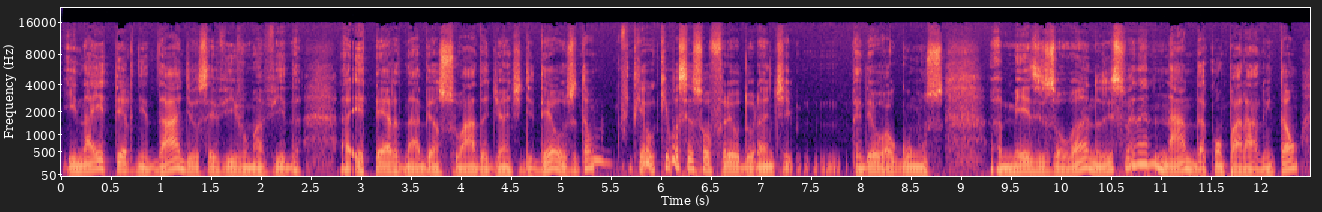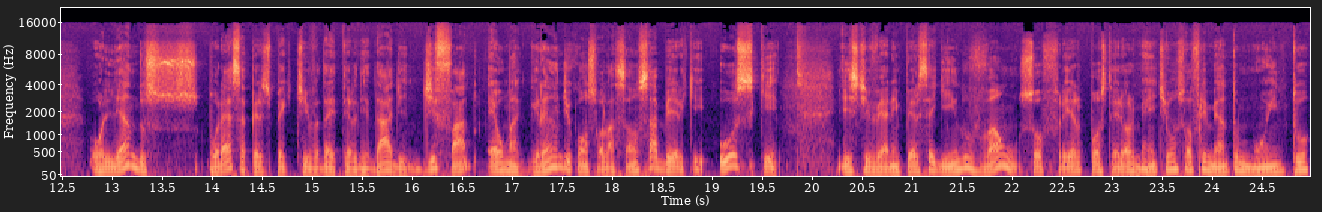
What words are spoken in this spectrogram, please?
e na eternidade você vive uma vida uh, eterna, abençoada diante de Deus, então o que você sofreu durante entendeu alguns uh, meses ou anos, isso não é nada comparado. Então, olhando por essa perspectiva da eternidade, de fato é uma grande consolação saber que os que estiverem perseguindo vão sofrer posteriormente um sofrimento muito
